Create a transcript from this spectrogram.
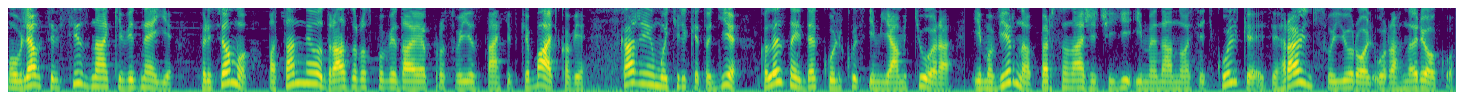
мовляв, це всі знаки від неї. При цьому пацан не одразу розповідає про свої знахідки батькові, скаже йому тільки тоді, коли знайде кульку з ім'ям Тюра. Імовірно, персонажі, чиї імена носять кульки, зіграють свою роль у Рагнарьоку.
